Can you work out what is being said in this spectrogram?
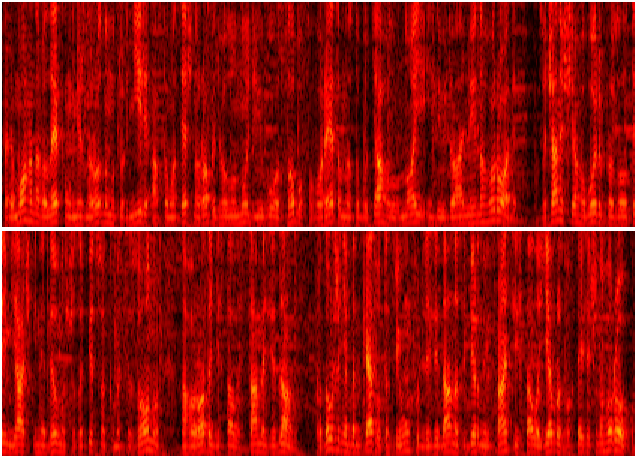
Перемога на великому міжнародному турнірі автоматично робить головну дієву особу фаворитом на здобуття головної індивідуальної нагороди. Звичайно, що я говорю про золотий м'яч, і не дивно, що за підсумками сезону нагорода дісталась саме Зідану. Продовження бенкету та тріумфу для Зідана збірної Франції стало Євро 2000 року.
